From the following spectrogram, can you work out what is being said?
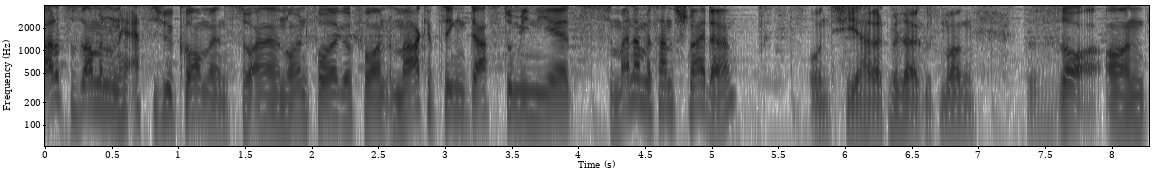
alle zusammen und herzlich willkommen zu einer neuen Folge von Marketing, das dominiert. Mein Name ist Hans Schneider. Und hier Harald Müller, guten Morgen. So, und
